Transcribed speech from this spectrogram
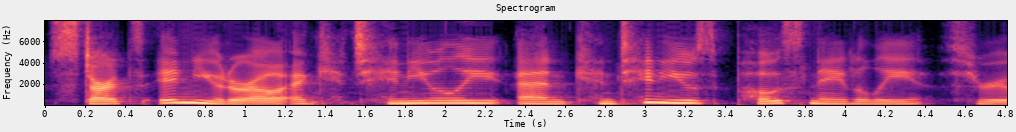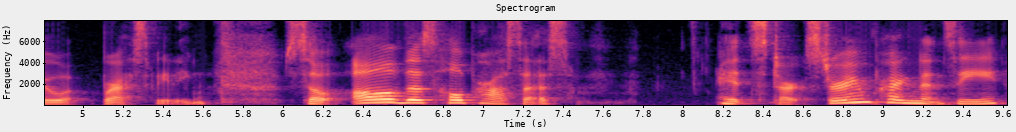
starts in utero and continually and continues postnatally through breastfeeding. So all of this whole process, it starts during pregnancy,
